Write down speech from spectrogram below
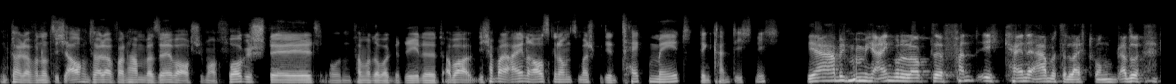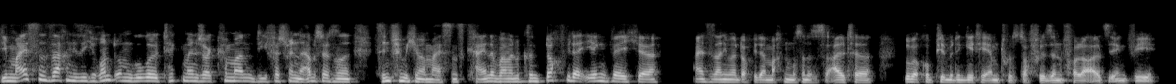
Ein Teil davon nutze ich auch, ein Teil davon haben wir selber auch schon mal vorgestellt und haben wir darüber geredet. Aber ich habe mal einen rausgenommen, zum Beispiel den TagMate, den kannte ich nicht. Ja, habe ich mal mich eingeloggt, da fand ich keine Arbeitserleichterung. Also die meisten Sachen, die sich rund um Google Tag Manager kümmern, die verschwendende Arbeitserleichterung sind für mich immer meistens keine, weil man sind doch wieder irgendwelche Einzelsachen, die man doch wieder machen muss und das ist alte rüberkopieren mit den GTM-Tools doch viel sinnvoller als irgendwie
